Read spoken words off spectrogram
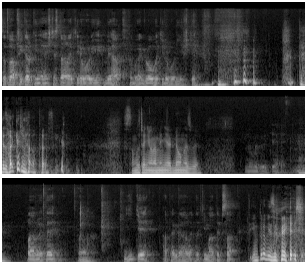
Co tvá přítelkyně ještě stále ti dovolí běhat? Nebo jak dlouho ti dovolí ještě? to je zákeřná otázka. Samozřejmě ona mě nějak neomezuje. Neomezuje tě? Plánujete no, dítě a tak dále? Zatím máte psa? Ty improvizuješ.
